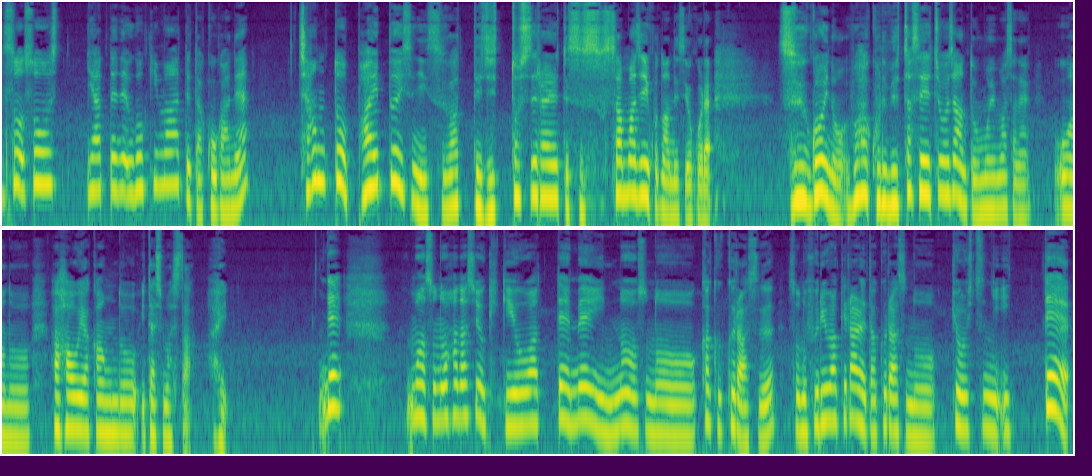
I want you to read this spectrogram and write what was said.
そう、そうやってね、動き回ってた子がね、ちゃんとパイプ椅子に座ってじっとしてられるってすさまじいことなんですよこれ。すごいの。わあこれめっちゃ成長じゃんと思いましたね。あの母親感動いたしました。はい。でまあその話を聞き終わってメインのその各クラスその振り分けられたクラスの教室に行って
